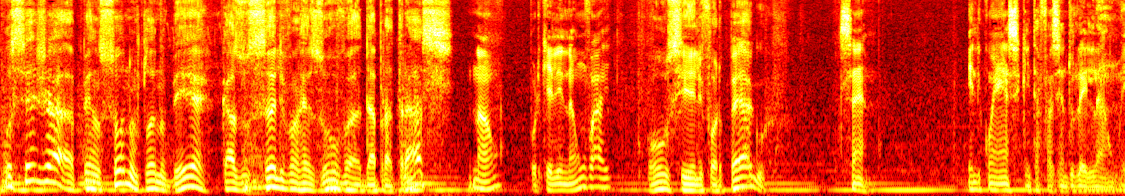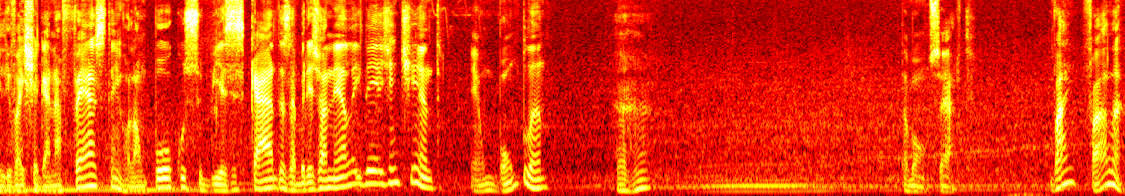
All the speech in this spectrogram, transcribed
Você já pensou num plano B, caso o Sullivan resolva dar pra trás? Não, porque ele não vai. Ou se ele for pego? Sam, ele conhece quem tá fazendo o leilão. Ele vai chegar na festa, enrolar um pouco, subir as escadas, abrir a janela e daí a gente entra. É um bom plano. Aham. Tá bom, certo. Vai, fala.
